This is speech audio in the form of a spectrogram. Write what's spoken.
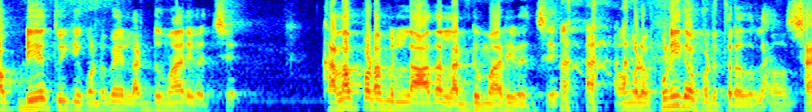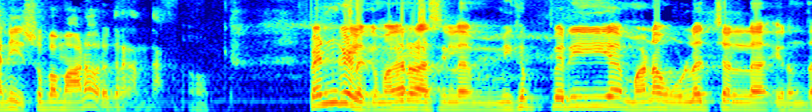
அப்படியே தூக்கி கொண்டு போய் லட்டு மாதிரி வச்சு கலப்படம் இல்லாத லட்டு மாதிரி வச்சு அவங்கள புனிதப்படுத்துறதுல சனி சுபமான ஒரு கிரகம் தான் பெண்களுக்கு மகர ராசியில மிகப்பெரிய மன உளைச்சல்ல இருந்த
